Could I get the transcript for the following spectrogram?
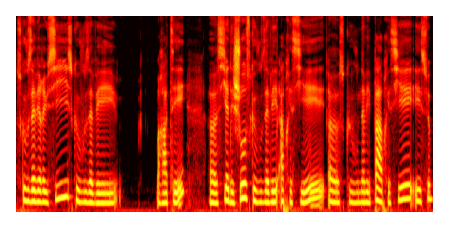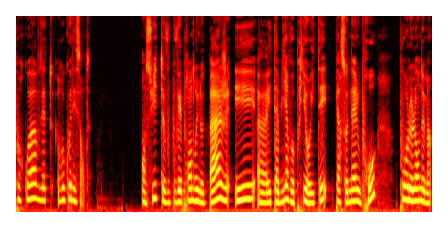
ce que vous avez réussi, ce que vous avez raté, euh, s'il y a des choses que vous avez appréciées, euh, ce que vous n'avez pas apprécié et ce pourquoi vous êtes reconnaissante. Ensuite, vous pouvez prendre une autre page et euh, établir vos priorités, personnelles ou pro, pour le lendemain.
